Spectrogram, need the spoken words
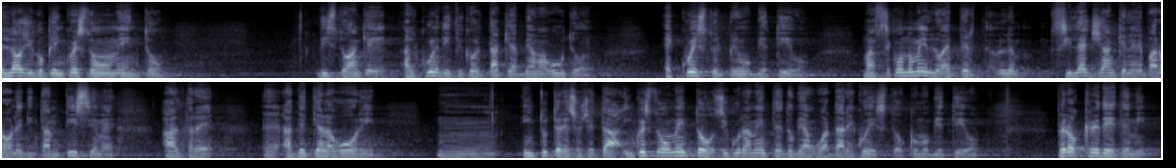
è logico che in questo momento, visto anche alcune difficoltà che abbiamo avuto, è questo il primo obiettivo, ma secondo me lo è per, si legge anche nelle parole di tantissime altre eh, addetti ai lavori mh, mm, in tutte le società. In questo momento sicuramente dobbiamo guardare questo come obiettivo, però credetemi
